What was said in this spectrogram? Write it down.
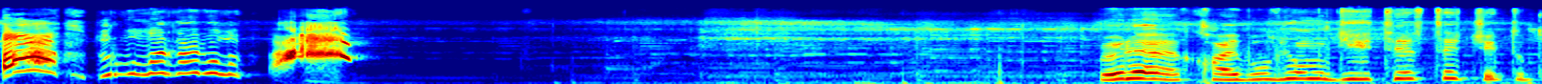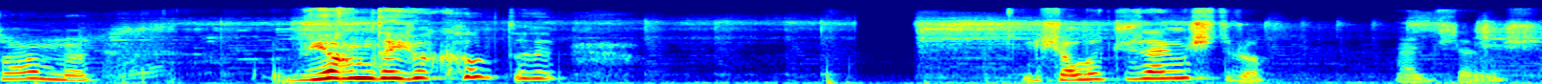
Aa! Dur bunlar kayboldu. Aa! Böyle kayboluyor mu diye test edecektim tamam mı? Bir anda yok oldu. İnşallah düzelmiştir o. Ha düzelmiş.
